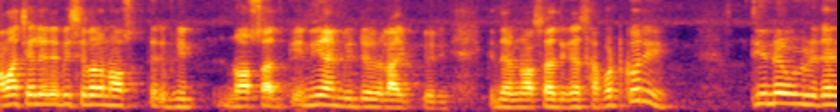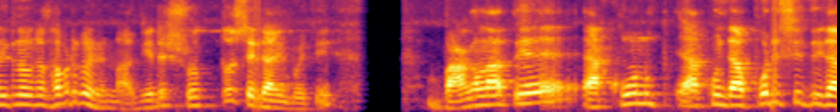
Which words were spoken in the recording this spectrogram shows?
আমার চ্যানেলে বেশিরভাগ নসাদের নসাদকে নিয়ে আমি ভিডিও লাইভ করি। কিন্তু আমি নসাদকে সাপোর্ট করি। তৃণমূলকে সাপোর্ট করি না, যেটা সত্য সেটা আমি বলছি। বাংলাতে এখন এখন যা পরিস্থিতি, যা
